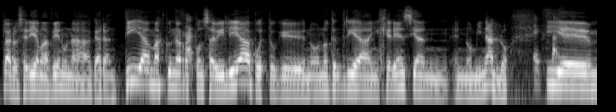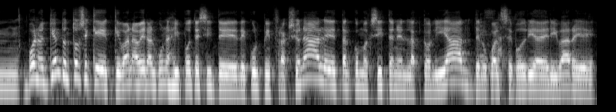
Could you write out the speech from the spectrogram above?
Claro, sería más bien una garantía más que una Exacto. responsabilidad, puesto que no, no tendría injerencia en, en nominarlo. Exacto. Y eh, bueno, entiendo entonces que, que, van a haber algunas hipótesis de, de culpa infraccional, eh, tal como existen en la actualidad, de lo Exacto. cual se podría derivar... Eh,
